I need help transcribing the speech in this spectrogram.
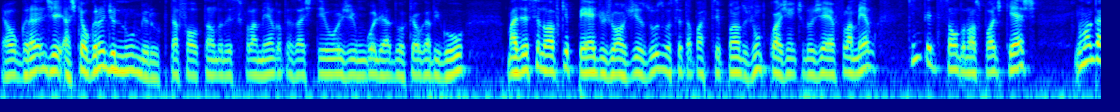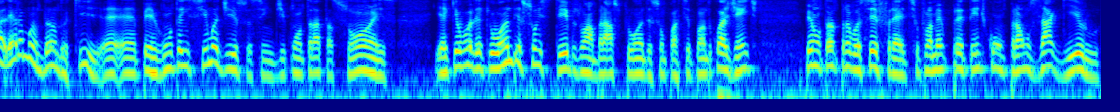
é o grande, acho que é o grande número que está faltando nesse Flamengo, apesar de ter hoje um goleador que é o Gabigol. Mas esse 9 que pede o Jorge Jesus, você está participando junto com a gente no GE Flamengo, quinta edição do nosso podcast. E uma galera mandando aqui é, é, pergunta em cima disso, assim, de contratações. E aqui eu vou ler que o Anderson Esteves, um abraço pro Anderson participando com a gente, perguntando para você, Fred, se o Flamengo pretende comprar um zagueiro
